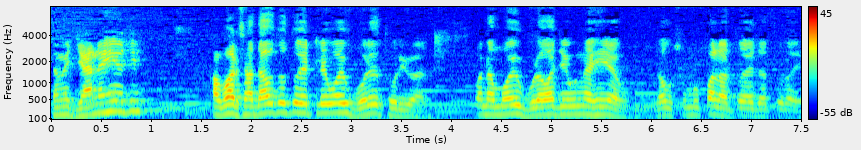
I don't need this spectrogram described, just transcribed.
તમે જ્યાં નહીં હજી? આ વરસાદ આવતો તો એટલે હું આવ્યું ભોળ્યો થોડી વાર પણ અમારું ભૂળવા જેવું નહીં આવું. જઉં છું, હું પલટતો એ જતું રહે.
